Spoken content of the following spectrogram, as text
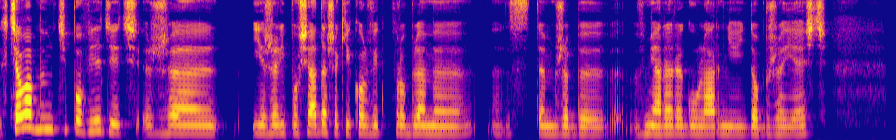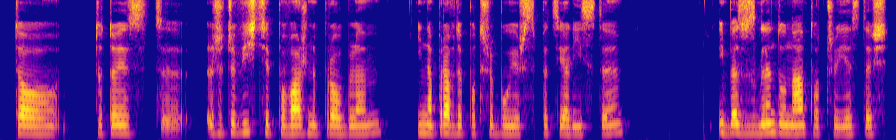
Chciałabym Ci powiedzieć, że jeżeli posiadasz jakiekolwiek problemy e, z tym, żeby w miarę regularnie i dobrze jeść, to to, to jest rzeczywiście poważny problem i naprawdę potrzebujesz specjalisty. I bez względu na to, czy jesteś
